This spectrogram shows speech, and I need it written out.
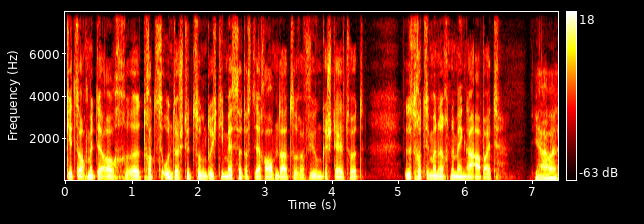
Geht es auch mit der auch äh, trotz Unterstützung durch die Messe, dass der Raum da zur Verfügung gestellt wird. Es ist trotzdem immer noch eine Menge Arbeit. Ja, aber,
